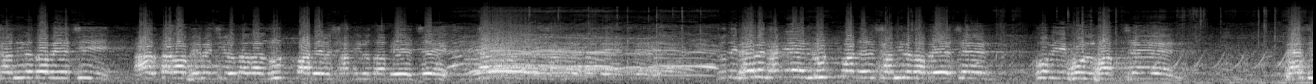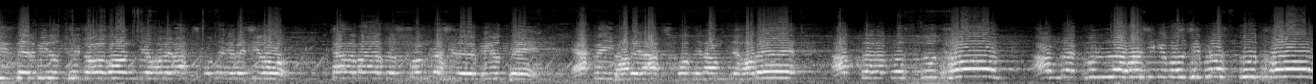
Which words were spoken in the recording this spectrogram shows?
স্বাধীনতা পেয়েছি, আর তারা ভেবেছিল তারা লুটপাটের স্বাধীনতা পেয়েছে। যদি ভেবে থাকেন, লুটপাটের স্বাধীনতা পেয়েছেন, খুবই ভুল ভাবছেন। ফ্যাসিস্টদের বিরুদ্ধে জনগণ যেভাবে রাজপথে নেমেছিল চারবার সন্ত্রাসীদের বিরুদ্ধে একইভাবে রাজপথে নামতে হবে। আপনারা প্রস্তুত হন, আমরা খুলনাবাসীকে বলছি প্রস্তুত হন।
